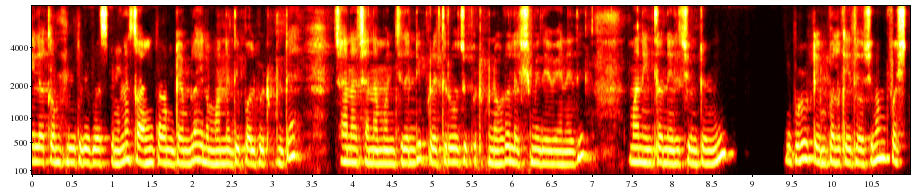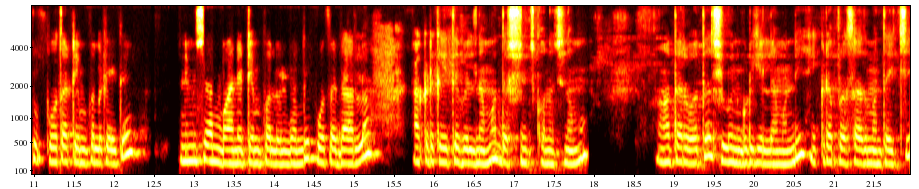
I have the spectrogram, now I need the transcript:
ఇలా కంప్లీట్గా చేసుకున్నాను. సాయంకాలం టైంలో ఇలా మన దీపాలు పెట్టుకుంటే చాలా చాలా మంచిదండి. ప్రతిరోజు పెట్టుకునే కూడా లక్ష్మీదేవి అనేది మన ఇంట్లో నిలిచి ఉంటుంది. ఇప్పుడు టెంపుల్కి అయితే వచ్చినాం. ఫస్ట్ పోతా టెంపుల్కి అయితే నిమిషం బాగానే టెంపుల్ ఉందండి. పోతా దారిలో అక్కడికైతే వెళ్ళినాము దర్శించుకొని వచ్చినాము. ఆ తర్వాత శివుని గుడికి వెళ్ళామండి. ఇక్కడ ప్రసాదం అంతా ఇచ్చి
